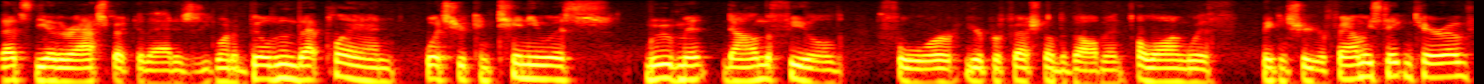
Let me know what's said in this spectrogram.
that's the other aspect of that is you want to build into that plan what's your continuous movement down the field for your professional development, along with making sure your family's taken care of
